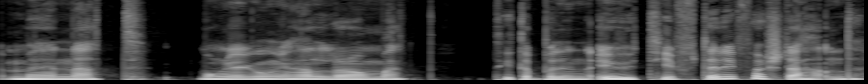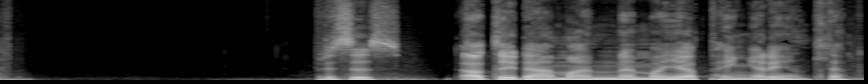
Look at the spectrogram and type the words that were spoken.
Men att många gånger handlar det om att titta på dina utgifter i första hand. Precis. Att det är där man, man gör pengar egentligen.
